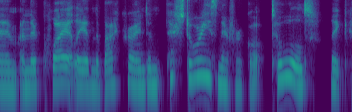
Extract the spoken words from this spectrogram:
um, and they're quietly in the background and their stories never got told. Like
